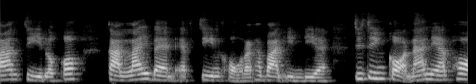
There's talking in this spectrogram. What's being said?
ต้านจีน แล้วก็การไล่แบนแอปจีนของรัฐบาลอินเดีย จริง ๆ ก่อนหน้านี้พอ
